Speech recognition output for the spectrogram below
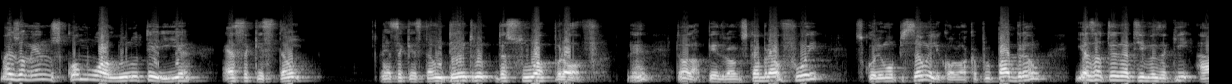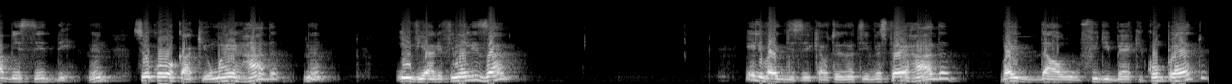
Mais ou menos como o aluno teria essa questão essa questão dentro da sua prova. Né? Então, lá, Pedro Alves Cabral foi, escolheu uma opção, ele coloca por padrão, e as alternativas aqui A, B, C, D. Né? Se eu colocar aqui uma errada, né? enviar e finalizar, ele vai dizer que a alternativa está errada, vai dar o feedback completo,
